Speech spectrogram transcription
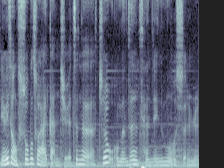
有一种说不出来的感觉，真的就是我们真的曾经的陌生人，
